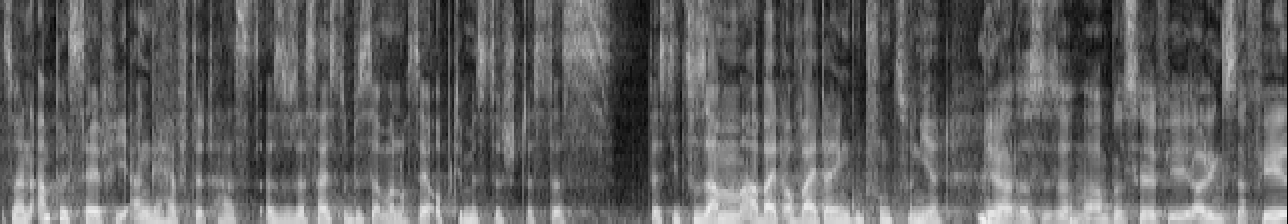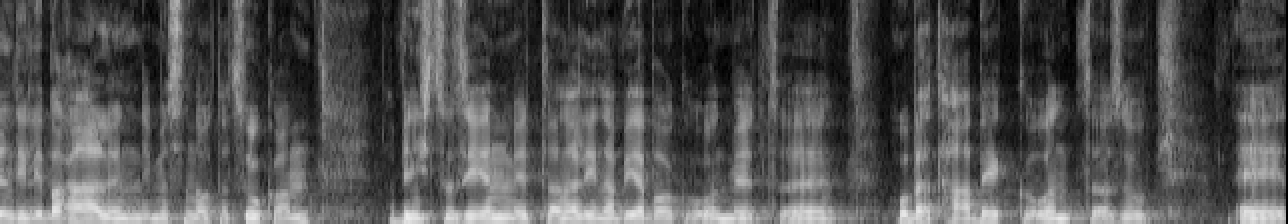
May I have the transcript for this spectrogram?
so ein Ampel-Selfie angeheftet hast. Also das heißt, du bist immer noch sehr optimistisch, dass das dass die Zusammenarbeit auch weiterhin gut funktioniert. Ja, das ist ein Ampel-Selfie. Allerdings da fehlen die Liberalen, die müssen noch dazukommen. Da bin ich zu sehen mit Annalena Baerbock und mit äh, Robert Habeck und also äh,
